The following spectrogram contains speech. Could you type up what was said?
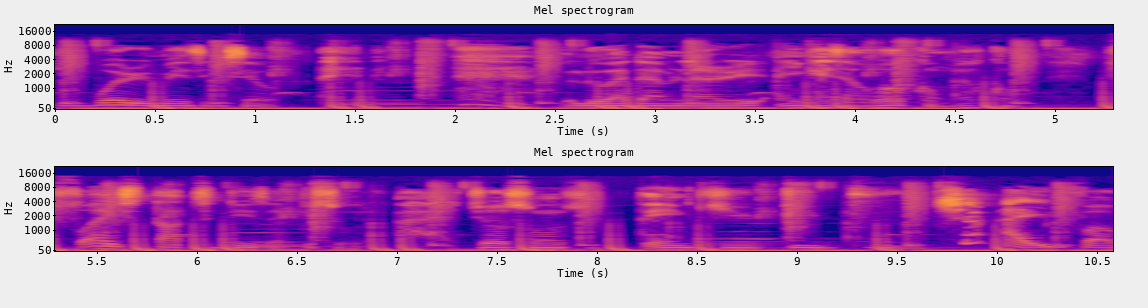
The boy remains himself. Hello, Adam Larry, and you guys are welcome. Welcome. Before I start today's episode, I just want to thank you people. Chai for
